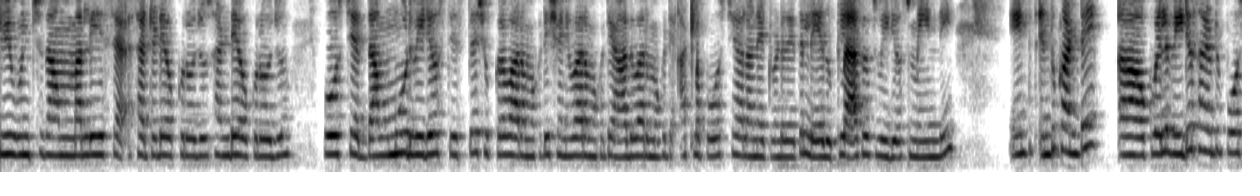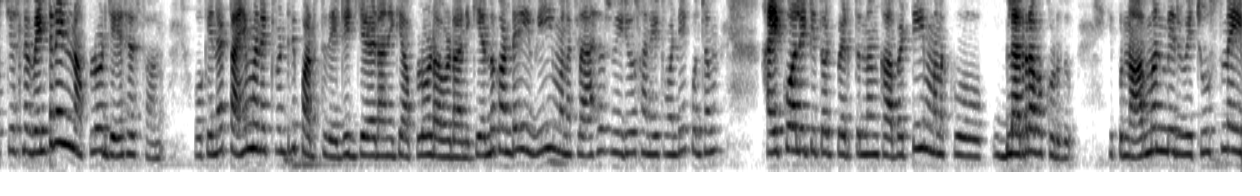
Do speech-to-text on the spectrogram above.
ఇవి ఉంచుదాం మళ్ళీ సాటర్డే ఒక రోజు సండే ఒక రోజు పోస్ట్ చేద్దాము. మూడు వీడియోస్ తీస్తే శుక్రవారం ఒకటి శనివారం ఒకటి ఆదివారం ఒకటి అట్లా పోస్ట్ చేయాలనేటువంటిది అయితే లేదు. క్లాసెస్ వీడియోస్ మెయిన్లీ ఏంటి ఎందుకంటే ఒకవేళ వీడియోస్ అనేవి పోస్ట్ చేసిన వెంటనే నేను అప్లోడ్ చేసేస్తాను. ఓకేనా? టైం అనేటువంటిది పడుతుంది ఎడిట్ చేయడానికి అప్లోడ్ అవ్వడానికి. ఎందుకంటే ఇవి మన క్లాసెస్ వీడియోస్ అనేటువంటివి కొంచెం హై క్వాలిటీతో పెడుతున్నాం కాబట్టి మనకు బ్లర్ అవ్వకూడదు. ఇప్పుడు నార్మల్ మీరు చూస్తున్న ఈ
